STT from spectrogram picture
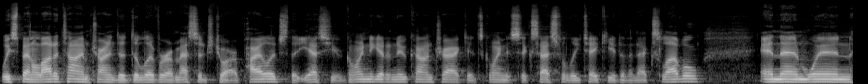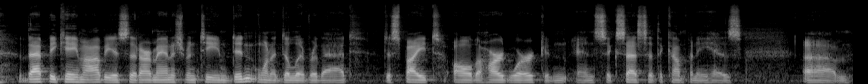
We spent a lot of time trying to deliver a message to our pilots that yes, you're going to get a new contract. It's going to successfully take you to the next level. And then when that became obvious that our management team didn't want to deliver that, despite all the hard work and, and success that the company has um,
